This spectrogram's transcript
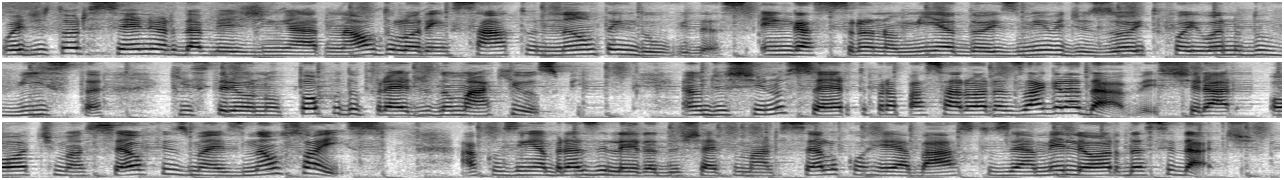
O editor sênior da Vejinha, Arnaldo Lorenzato, não tem dúvidas. Em gastronomia, 2018 foi o ano do Vista, que estreou no topo do prédio do MAC USP. É um destino certo para passar horas agradáveis, tirar ótimas selfies, mas não só isso. A cozinha brasileira do chefe Marcelo Correia Bastos é a melhor da cidade.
